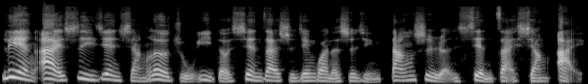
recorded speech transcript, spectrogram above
恋爱是一件享乐主义的现在时间观的事情，当事人现在相爱。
